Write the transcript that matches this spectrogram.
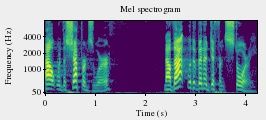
out where the shepherds were, now that would have been a different story.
